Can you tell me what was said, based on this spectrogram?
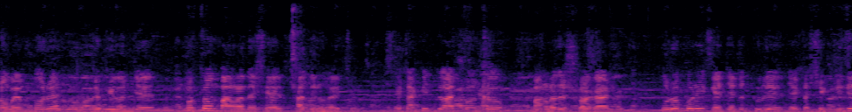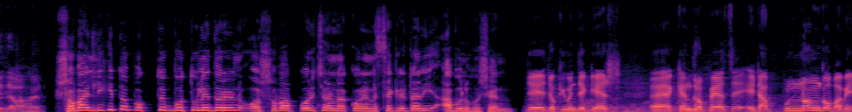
নভেম্বরে জকিগঞ্জে প্রথম বাংলাদেশে স্বাধীন হয়েছিল এটা কিন্তু আজ পর্যন্ত বাংলাদেশ সরকার পুরোপুরি গেজেটে তুলে একটা স্বীকৃতি দেওয়া হয়। সবাই লিখিত বক্তব্য তুলে ধরেন ও সভা পরিচালনা করেন সেক্রেটারি আবুল হোসেন। যে জকিগঞ্জে গ্যাস কেন্দ্র পেয়েছে এটা পূর্ণাঙ্গভাবে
